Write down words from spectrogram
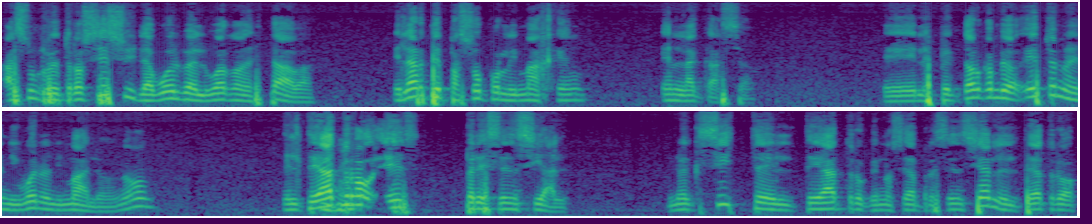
hace un retroceso y la vuelve al lugar donde estaba. El arte pasó por la imagen en la casa. Eh, el espectador cambió. Esto no es ni bueno ni malo, ¿no? El teatro uh -huh. es presencial. No existe el teatro que no sea presencial. El teatro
